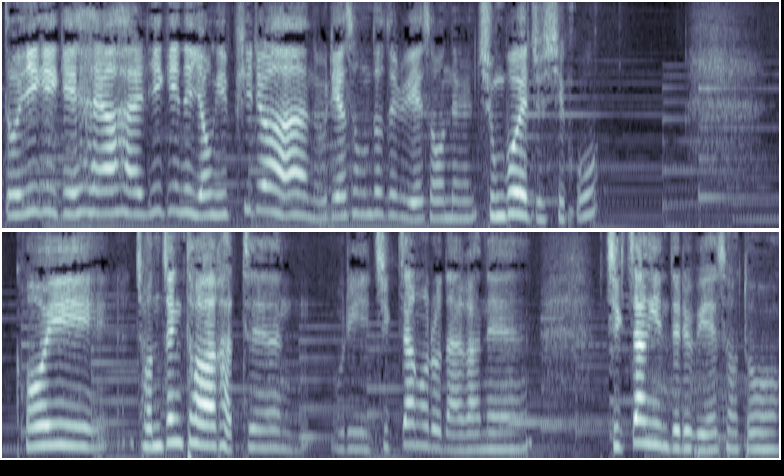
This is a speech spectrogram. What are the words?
또 이기게 해야 할 이기는 영이 필요한 우리의 성도들을 위해서 오늘 중보해 주시고 거의 전쟁터와 같은 우리 직장으로 나가는 직장인들을 위해서도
